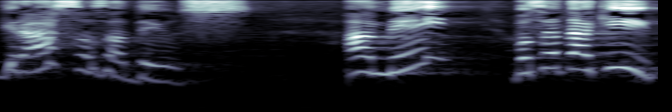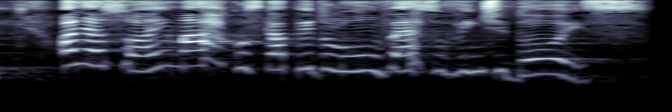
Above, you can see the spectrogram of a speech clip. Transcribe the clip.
Graças a Deus. Amém? Você está aqui? Olha só, em Marcos capítulo 1, verso 22.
